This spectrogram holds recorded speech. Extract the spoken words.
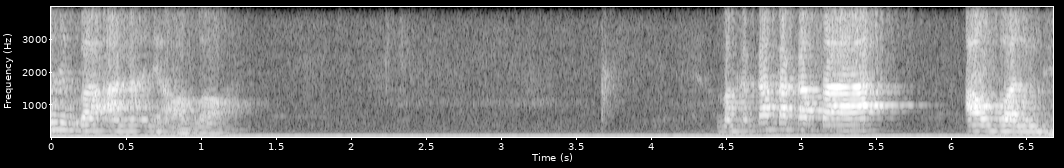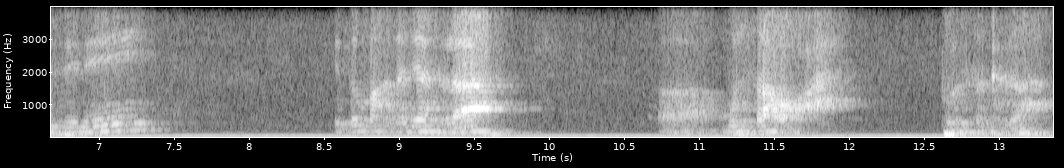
menyembah anaknya Allah. Maka kata-kata awalu di sini itu maknanya adalah e, musawah bersegera.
